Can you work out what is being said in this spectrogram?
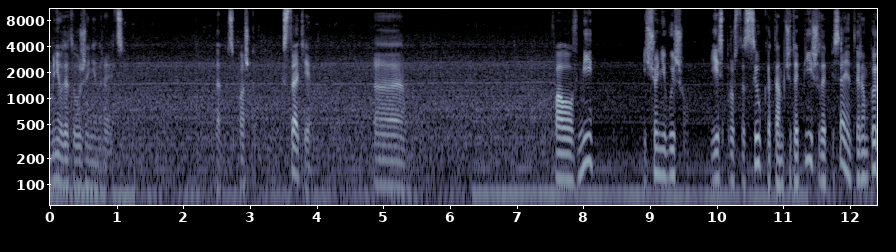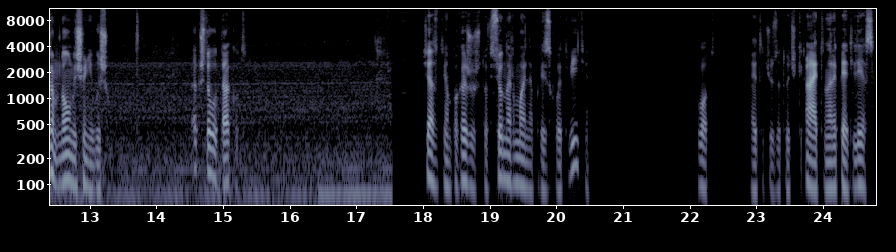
Мне вот это уже не нравится. Так, спашка. Кстати, э, Fall of Me еще не вышел. Есть просто ссылка, там что-то пишет, описание, тырым но он еще не вышел. Так что вот так вот. Сейчас вот я вам покажу, что все нормально происходит. Видите? Вот. А это что за точки? А, это, наверное, опять лес.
